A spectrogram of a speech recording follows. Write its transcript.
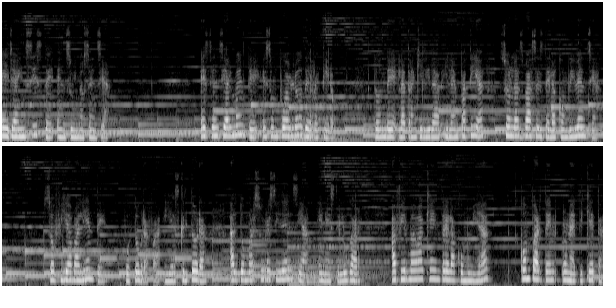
Ella insiste en su inocencia. Esencialmente es un pueblo de retiro, donde la tranquilidad y la empatía son las bases de la convivencia. Sofía Valiente, fotógrafa y escritora, al tomar su residencia en este lugar, afirmaba que entre la comunidad comparten una etiqueta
